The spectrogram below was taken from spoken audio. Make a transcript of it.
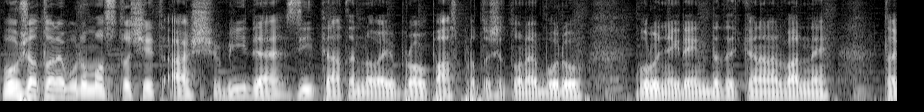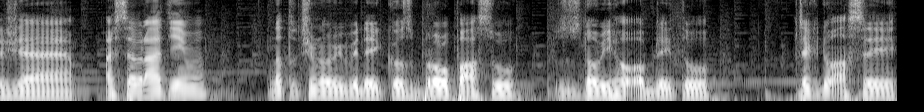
Bohužel to nebudu moc točit, až vyjde zítra ten nový Brawl Pass, protože to nebudu. Budu někde jinde teďka na dva dny. Takže až se vrátím, natočím nový videjko z Brawl Passu, z nového updateu. Řeknu asi,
